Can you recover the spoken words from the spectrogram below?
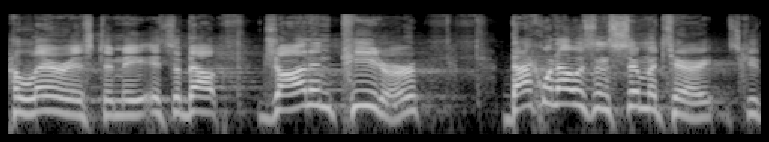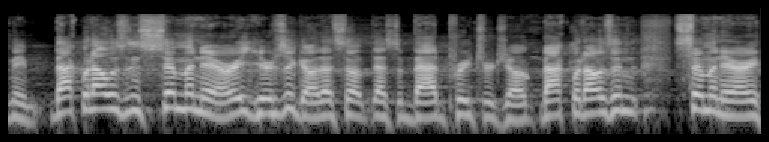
hilarious to me. It's about John and Peter Back when I was in cemetery, excuse me, back when I was in seminary years ago, that's a, that's a bad preacher joke. Back when I was in seminary,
